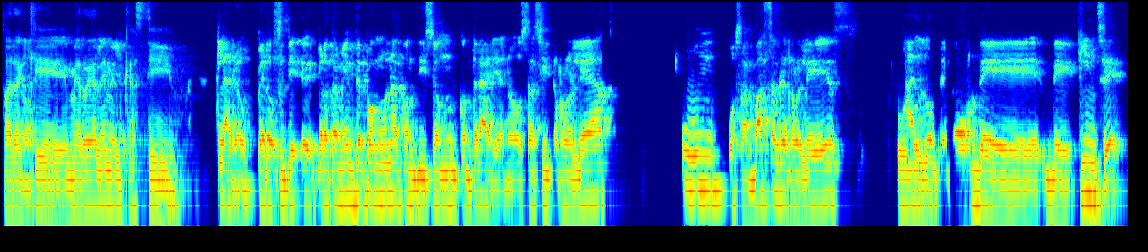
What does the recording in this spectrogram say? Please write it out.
Para que me regalen el castillo. Claro, pero, si pero también te pongo una condición contraria, ¿no? O sea, si roleas un, o sea, basta que rolees algo menor de, de 15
